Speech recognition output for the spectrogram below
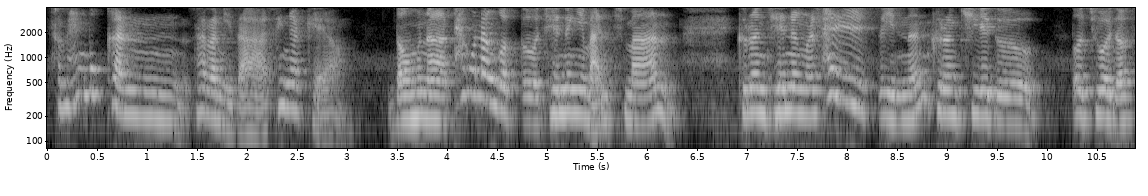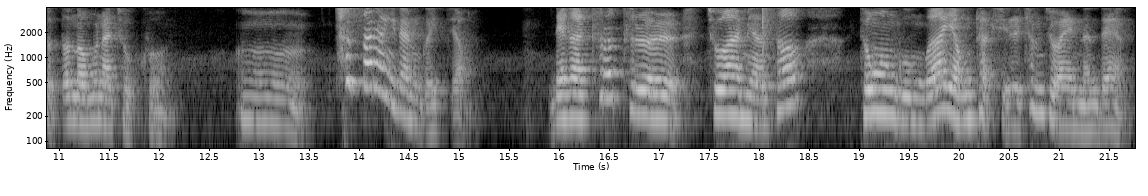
참 행복한 사람이다 생각해요. 너무나 타고난 것도 재능이 많지만 그런 재능을 살릴 수 있는 그런 기회도 또 주어져서 또 너무나 좋고, 음, 첫사랑이라는 거 있죠. 내가 트로트를 좋아하면서 동원군과 영탁 씨를 참 좋아했는데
